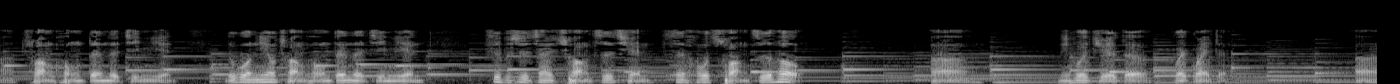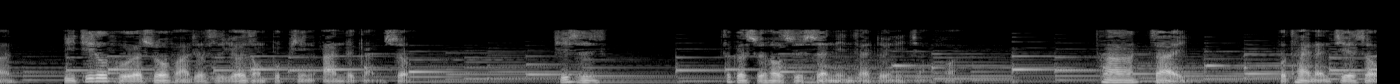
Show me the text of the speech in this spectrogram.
啊闯红灯的经验。如果你有闯红灯的经验，是不是在闯之前，是或闯之后啊，你会觉得？怪怪的，呃，以基督徒的说法，就是有一种不平安的感受。其实这个时候是圣灵在对你讲话，他在不太能接受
